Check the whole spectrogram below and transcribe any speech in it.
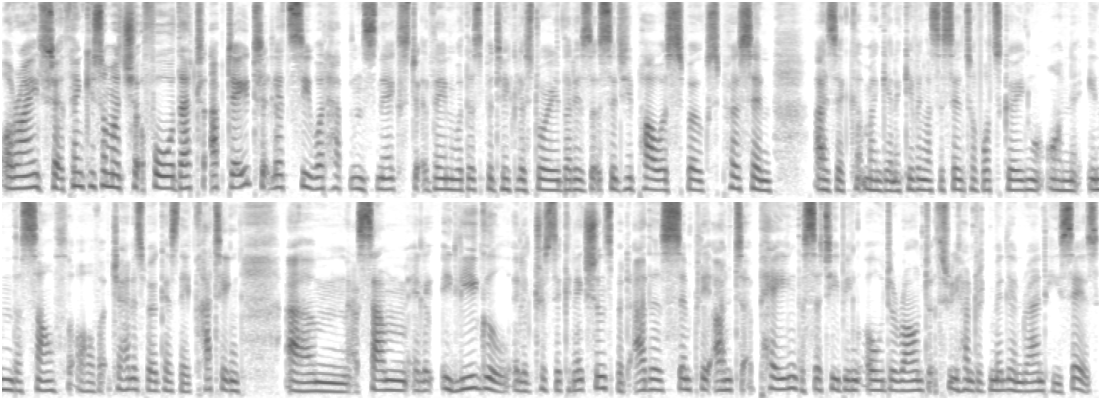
All right. Thank you so much for that update. Let's see what happens next then with this particular story. That is City Power spokesperson Isaac Mangena giving us a sense of what's going on in the south of Johannesburg as they're cutting um, some ele- illegal electricity connections, but others simply aren't paying. The city being owed around 300 million rand, he says.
